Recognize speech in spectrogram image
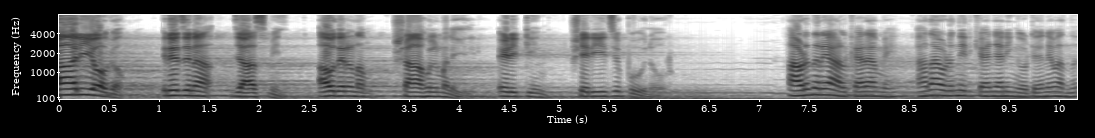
താലിയോഗം രചന ജാസ്മിൻ. അവതരണം ഷാഹുൽ മലയിൽ. എഡിറ്റിംഗ് ഷെരീജ് പൂനൂർ. അവിടെ നിറയെ ആൾക്കാരമ്മേ അത് അവിടെ നിന്ന് ഇരിക്കാൻ ഞാൻ ഇങ്ങോട്ട് തന്നെ വന്ന്.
